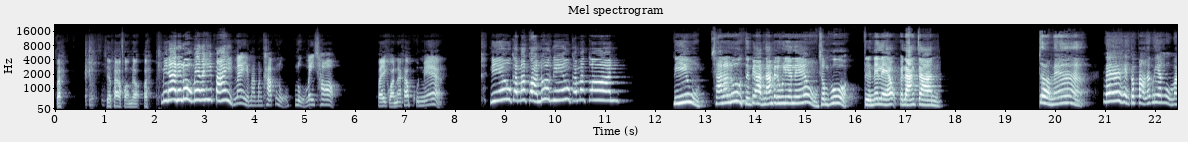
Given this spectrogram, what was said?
ไปเสื้อผ้าพร้อมแล้วไปไม่ได้นะลูกแม่ไม่ให้ไป แม่อย่ามาบังคับหนู หนูไม่ชอบ ไปก่อนนะครับ คุณแม่ นิวกลับมาก่อนลูกนิวกลับมาก่อน นิวช้าแล้วลูกตื่นไปอาบน้ำไปโรงเรียนเร็ว ชมพู่ตื่นได้แล้วไปล้างจานเจ้าแม่ แม่เห็นกระเป๋านักเรียนหนูไหม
